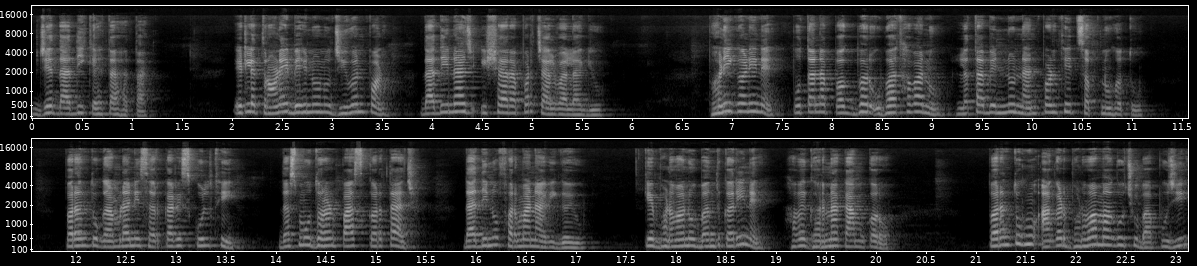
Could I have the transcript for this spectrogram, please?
જે દાદી કહેતા હતા. એટલે ત્રણેય બહેનોનું જીવન પણ દાદીના જ ઈશારા પર ચાલવા લાગ્યું. ભણી ગણીને પોતાના પગભર ઊભા થવાનું લતાબેનનું નાનપણથી જ સપનું હતું. પરંતુ ગામડાની સરકારી સ્કૂલથી દસમું ધોરણ પાસ કરતાં જ દાદીનું ફરમાન આવી ગયું કે ભણવાનું બંધ કરીને હવે ઘરના કામ કરો. પરંતુ હું આગળ ભણવા માગું છું બાપુજી,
